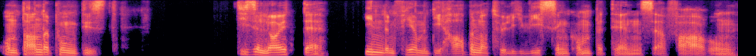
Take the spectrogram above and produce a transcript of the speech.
Und der andere Punkt ist, diese Leute in den Firmen, die haben natürlich Wissen, Kompetenz, Erfahrung,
